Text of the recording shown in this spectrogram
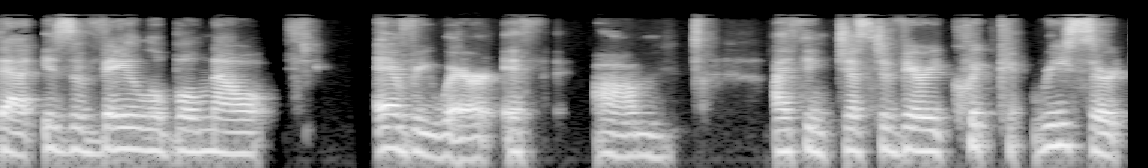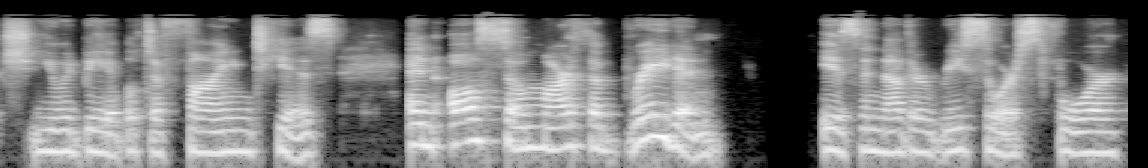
that is available now everywhere. If um, I think just a very quick research, you would be able to find his. And also, Martha Braden is another resource for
